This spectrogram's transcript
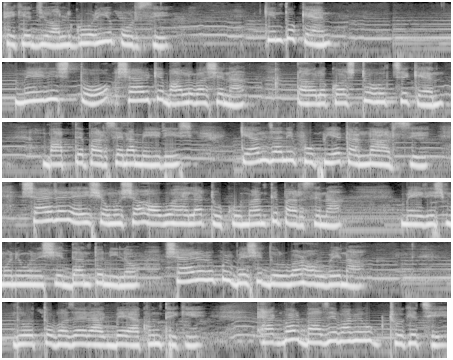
থেকে জল গড়িয়ে পড়ছে। কিন্তু কেন? মেরিস তো স্যারকে ভালোবাসে না। তাহলে কষ্ট হচ্ছে কেন? ভাবতে পারছে না মেহরিস কেন জানি ফুপিয়ে কান্না আসছে সায়রের এই সমস্যা অবহেলাটুকু মানতে পারছে না। মেহরিস মনে মনে সিদ্ধান্ত নিল, সায়রের উপর বেশি দুর্বল হবে না। দূরত্ব বজায় রাখবে এখন থেকে। একবার বাজেভাবে ঠকেছে।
